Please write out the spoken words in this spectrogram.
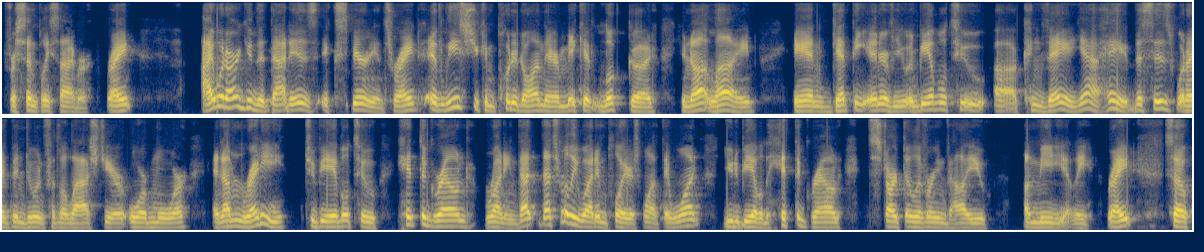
for Simply Cyber, right? I would argue that that is experience, right? At least you can put it on there, make it look good. You're not lying and get the interview and be able to uh, convey, yeah, hey, this is what I've been doing for the last year or more, and I'm ready to be able to hit the ground running. That that's really what employers want. They want you to be able to hit the ground, start delivering value immediately, right? So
